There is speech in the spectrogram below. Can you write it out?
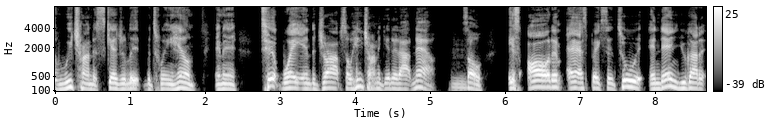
we trying to schedule it between him, and then Tip waiting to drop, so he trying to get it out now. Mm. So it's all them aspects into it, and then you got to.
